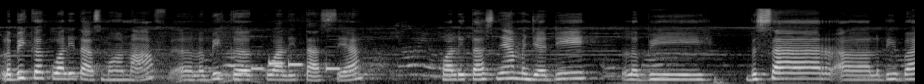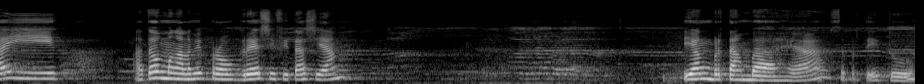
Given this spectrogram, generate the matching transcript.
Lebih ke kualitas, mohon maaf, eh, lebih ke kualitas ya. Kualitasnya menjadi lebih besar, eh, lebih baik atau mengalami progresivitas yang yang bertambah ya, seperti itu.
